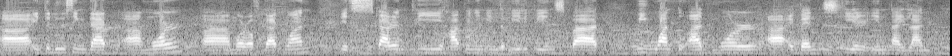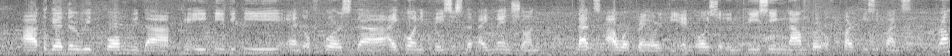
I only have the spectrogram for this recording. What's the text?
uh, introducing that uh, more, uh, more of that one. It's currently happening in the Philippines, but we want to add more uh, events here in Thailand. Uh, together with POM, with the creativity and of course the iconic places that I mentioned, that's our priority and also increasing number of participants from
